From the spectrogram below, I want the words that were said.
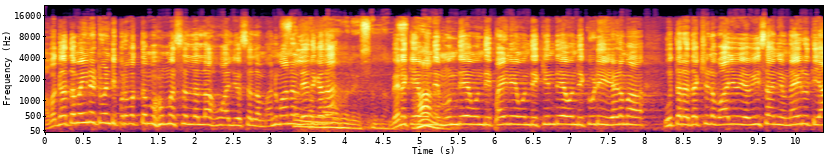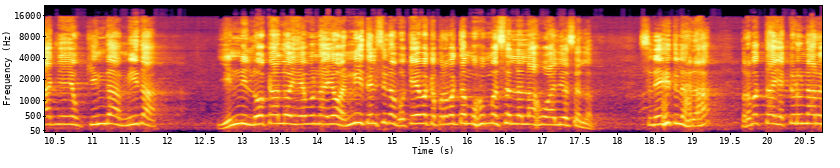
అవగతమైనటువంటి ప్రవక్త ముహమ్మద్ సల్లల్లాహు అలీ వసల్లం. అనుమానం లేదు కదా. వెనకే ఉంది ముందే ఉంది పైనే ఉంది కిందే ఉంది కుడి ఎడమ ఉత్తర దక్షిణ వాయువ్య ఈశాన్యం నైరుతి ఆగ్నేయం కింద మీద. ఎన్ని లోకాల్లో ఏమున్నాయో అన్నీ తెలిసిన ఒకే ఒక ప్రవక్త ముహమ్మద్ సల్లల్లాహు అలీ వసల్లం. స్నేహితులారా ప్రవక్త ఎక్కడున్నారో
